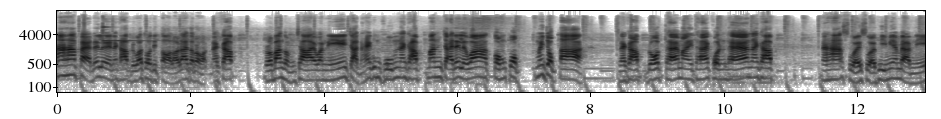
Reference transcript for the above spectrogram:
558 ได้เลยนะครับ หรือว่าโทรติดต่อเราได้ตลอดนะครับรถบ้านสมชายวันนี้จัดให้คุ้มๆนะครับ มั่นใจได้เลยว่าตรงปกไม่จกตานะครับ รถแท้ไม่แท้คนแท้นะครับ นะฮะสวยสวยพรีเมียมแบบนี้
